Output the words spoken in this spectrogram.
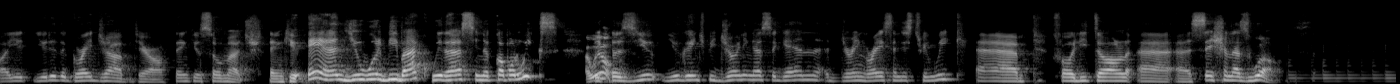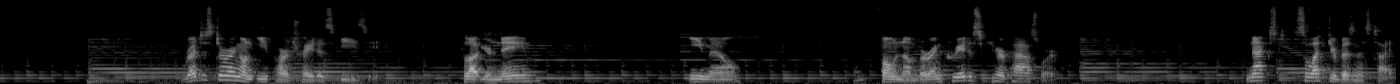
Well, you, you did a great job, Gerald. Thank you so much. Thank you. And you will be back with us in a couple of weeks. I will. Because you, you're going to be joining us again during Race Industry Week uh, for a little uh, uh, session as well. Registering on ePartrade is easy. Fill out your name, email, phone number, and create a secure password. Next, select your business type.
